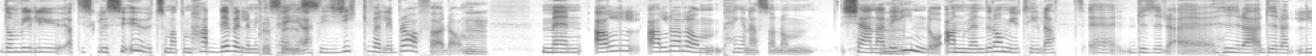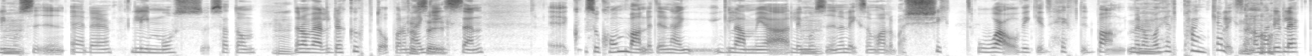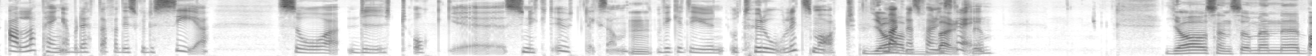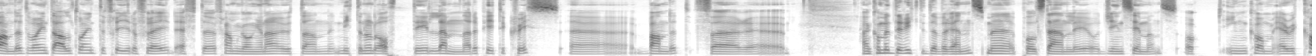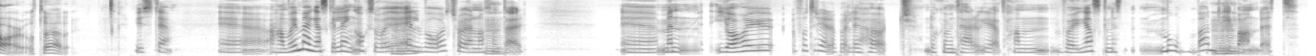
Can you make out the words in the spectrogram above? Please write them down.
de ville ju att det skulle se ut som att de hade väldigt mycket Precis. pengar, att det gick väldigt bra för dem. Mm. Men all, alla de pengarna som de tjänade mm. in då använde de ju till att eh, dyra, eh, hyra dyra limousin mm. eller limos så att de, mm. när de väl dök upp då på de Precis. här gigsen eh, så kom bandet i den här glammiga mm. limousinen liksom och alla bara shit, wow vilket häftigt band. Men de mm. var helt panka liksom. De hade ju lagt alla pengar på detta för att det skulle se så dyrt och eh, snyggt ut liksom. Mm. Vilket är ju en otroligt smart ja, marknadsföringsgrej. Verkligen. Ja, och sen så, men eh, bandet var inte, allt var inte frid och fröjd efter framgångarna utan 1980 lämnade Peter Criss eh, bandet för eh, Han kom inte riktigt överens med Paul Stanley och Gene Simmons och in kom Eric Carr och tog över. Just det. Eh, han var ju med ganska länge också, var ju Mm. 11 år tror jag, något Mm. sånt där. Eh, men jag har ju fått reda på, eller hört dokumentärer och grejer, att han var ju ganska mobbad i Mm. bandet.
